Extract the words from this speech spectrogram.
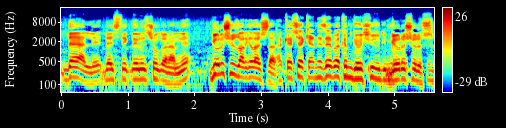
Değerli, destekleriniz çok önemli. Görüşürüz arkadaşlar. Arkadaşlar kendinize bakın. Görüşürüz. Günlük Görüşürüz.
